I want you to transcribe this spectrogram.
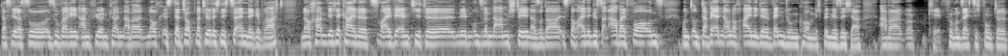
dass wir das so souverän anführen können. Aber noch ist der Job natürlich nicht zu Ende gebracht. Noch haben wir hier keine zwei WM-Titel neben unserem Namen stehen. Also da ist noch einiges an Arbeit vor uns und, und da werden auch noch einige Wendungen kommen, ich bin mir sicher. Aber okay, 65 Punkte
